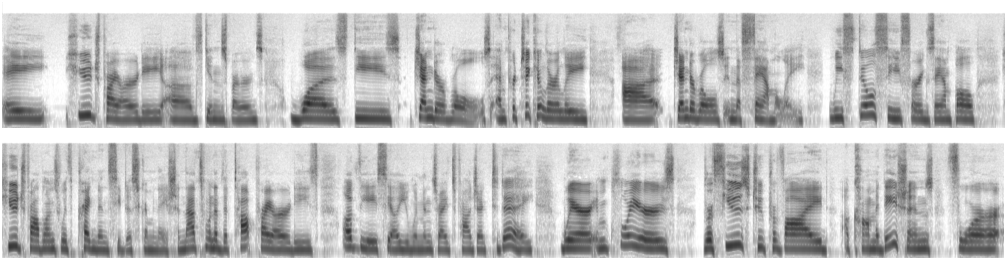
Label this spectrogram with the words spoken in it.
a huge priority of Ginsburg's was these gender roles, and particularly uh, gender roles in the family. We still see, for example, huge problems with pregnancy discrimination. That's one of the top priorities of the ACLU Women's Rights Project today, where employers refuse to provide accommodations for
